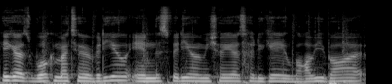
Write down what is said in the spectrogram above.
Hey guys, welcome back to another video. In this video, I'm going to show you guys how to get a lobby bot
